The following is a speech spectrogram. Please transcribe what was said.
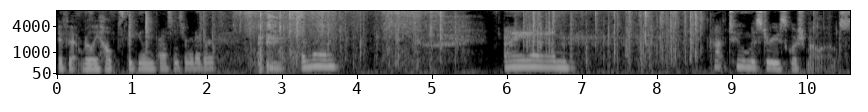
if it really helps the healing process or whatever. And then I um, got two mystery squishmallows.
